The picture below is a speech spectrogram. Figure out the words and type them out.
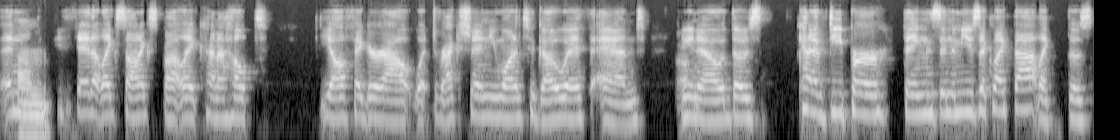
And um, you say that like Sonic Spotlight kind of helped y'all figure out what direction you wanted to go with and you Um, know those kind of deeper things in the music like that like those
